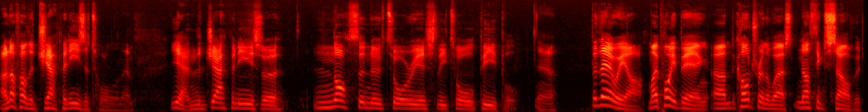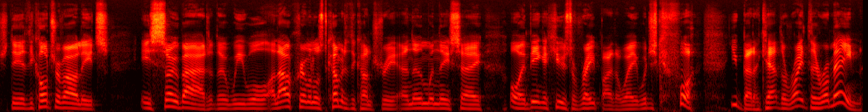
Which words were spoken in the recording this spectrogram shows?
I love how the Japanese are taller than them. Yeah, and the Japanese are not a notoriously tall people. Yeah. But there we are. My point being, um, the culture in the West, nothing to salvage. The, the culture of our elites is so bad that we will allow criminals to come into the country, and then when they say, oh, I'm being accused of rape, by the way, we're just, "Whoa, you better get the right to remain.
